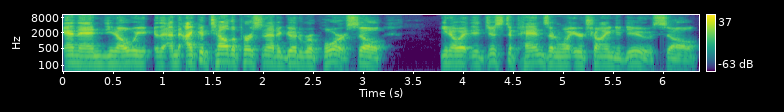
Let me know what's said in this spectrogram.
And then, you know, we and I could tell the person had a good rapport. So, you know, it, it just depends on what you're trying to do. So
